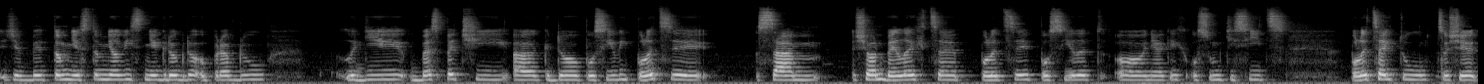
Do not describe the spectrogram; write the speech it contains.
že by to město měl víc někdo, kdo opravdu lidi ubezpečí a kdo posílí policii. Sám Sean Bailey chce policii posílit o nějakých 8 tisíc policajtů, což je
